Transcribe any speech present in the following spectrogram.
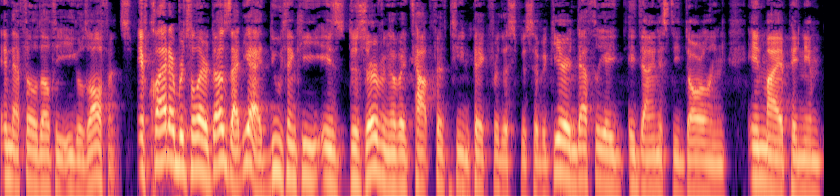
in that Philadelphia Eagles offense. If Clyde Edwards-Helaire does that, yeah, I do think he is deserving of a top 15 pick for this specific year and definitely a, a dynasty darling in my opinion.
